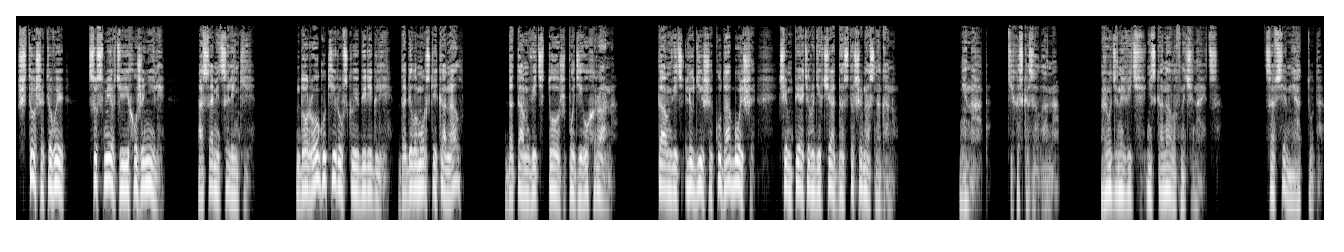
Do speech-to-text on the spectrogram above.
Что ж это вы со смертью их уженили, а сами целенькие? Дорогу Кировскую берегли, да Беломорский канал? Да там ведь тоже поди охрана. Там ведь людиши куда больше, чем пятеро девчат да старшина с наганом. «Не надо», — тихо сказала она. «Родина ведь не с каналов начинается. Совсем не оттуда.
